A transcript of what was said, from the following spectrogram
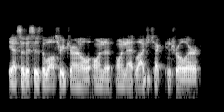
Yeah, so this is the Wall Street Journal on the on that Logitech controller.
